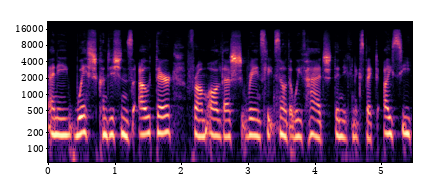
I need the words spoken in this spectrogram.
any wet conditions out there from all that rain, sleet, snow that we've had, then you can expect icy,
